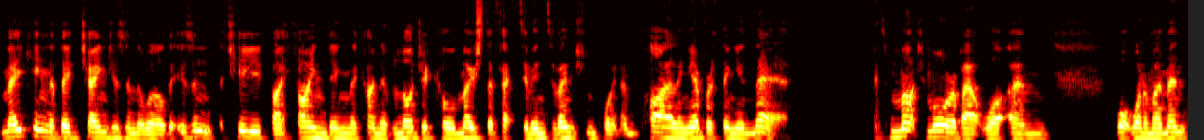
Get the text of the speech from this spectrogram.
making the big changes in the world, isn't achieved by finding the kind of logical, most effective intervention point and piling everything in there. It's much more about what um, what one of my men,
